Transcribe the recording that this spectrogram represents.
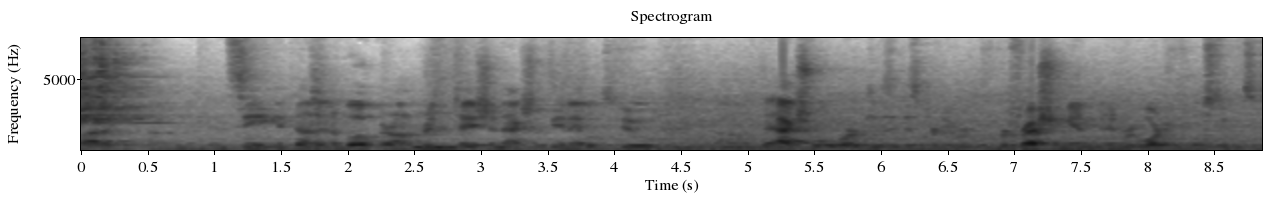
about it um, and seeing it done in a book or on a presentation, actually being able to do um, the actual work is, is pretty re- refreshing and, and rewarding for the students.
